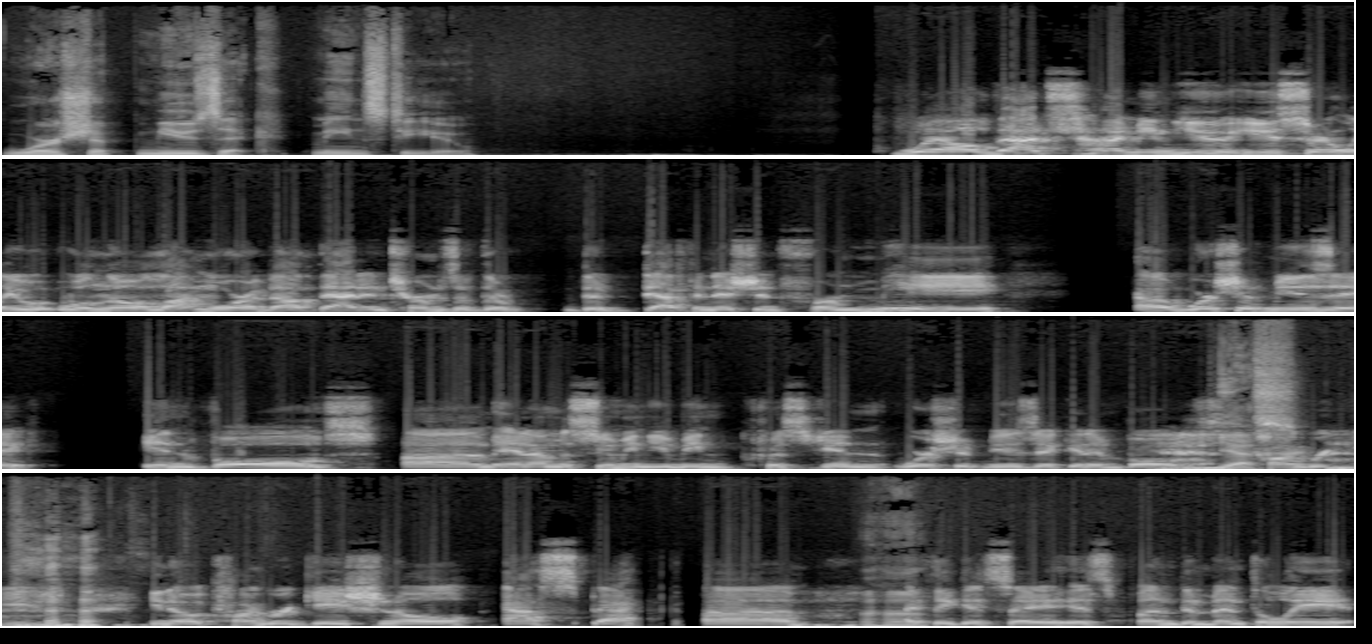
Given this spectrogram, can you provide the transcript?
worship music means to you? Well, that's I mean you you certainly will know a lot more about that in terms of the the definition. For me, uh, worship music involves, um, and I'm assuming you mean Christian worship music. It involves yes. congregation, you know, congregational aspect. Um, uh-huh. I think it's a it's fundamentally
